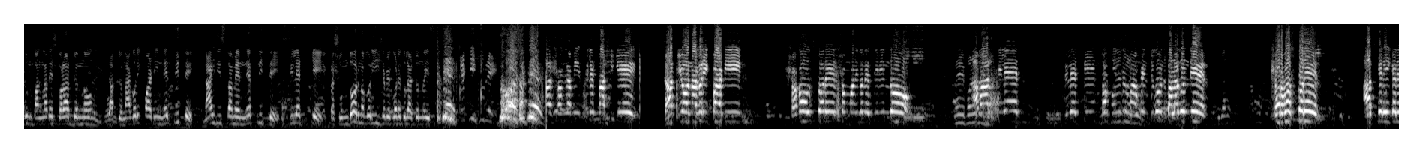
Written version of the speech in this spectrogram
নতুন বাংলাদেশ গড়ার জন্য জাতীয় নাগরিক পার্টির নেতৃত্বে নাহিদ ইসলামের নেতৃত্বে সিলেটকে একটা সুন্দর নগরী হিসেবে গড়ে তোলার জন্য এই একই সুরে। সংগ্রামী সিলেটবাসীকে জাতীয় নাগরিক পার্টির সকল স্তরের সম্মানিত নেতৃবৃন্দ আমার সিলেট সিলেট তিন দক্ষিণ সুরমা ফেঞ্চুগঞ্জ বালাগঞ্জের সর্বস্তরের আজকের এইখানে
